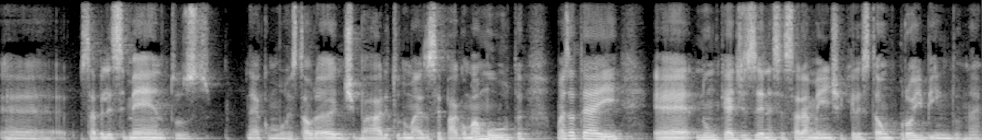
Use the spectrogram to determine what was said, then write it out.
é, estabelecimentos, né, como restaurante, bar e tudo mais, você paga uma multa, mas até aí é, não quer dizer necessariamente que eles estão proibindo. Né?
